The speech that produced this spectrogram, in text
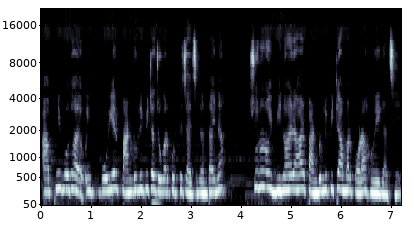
আপনি বোধহয় ওই বইয়ের পাণ্ডুলিপিটা জোগাড় করতে চাইছিলেন, তাই না? শুনুন, ওই বিনয় রাহার পাণ্ডুলিপিটা আমার পড়া হয়ে গেছে।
